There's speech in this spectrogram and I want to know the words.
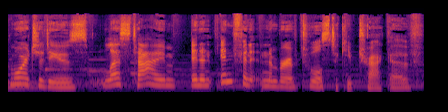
More to dos, less time, and an infinite number of tools to keep track of.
